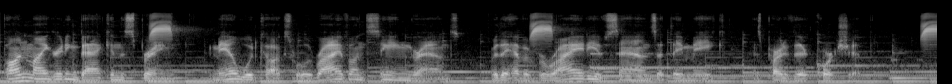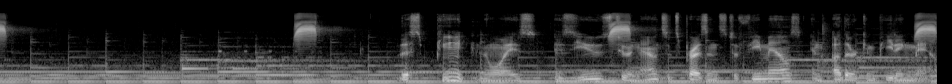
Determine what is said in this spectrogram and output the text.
Upon migrating back in the spring, male woodcocks will arrive on singing grounds where they have a variety of sounds that they make as part of their courtship. This peent noise is used to announce its presence to females and other competing males.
